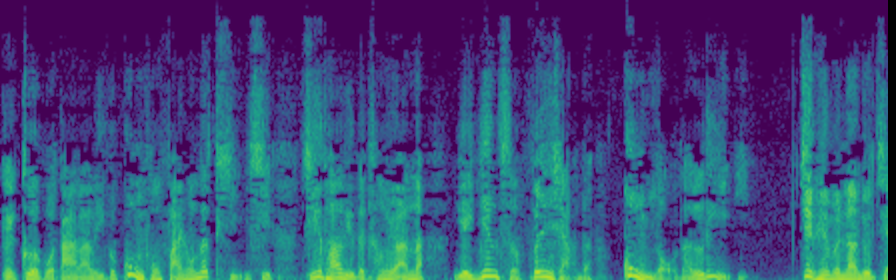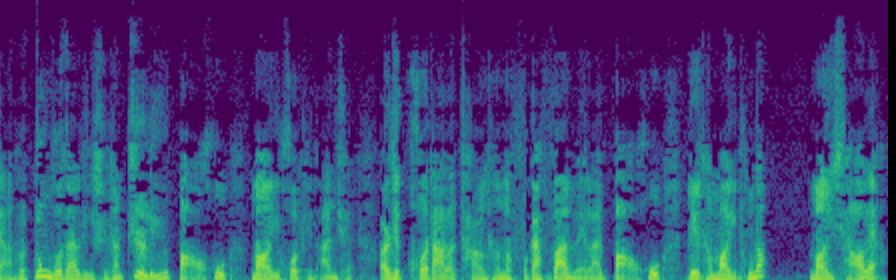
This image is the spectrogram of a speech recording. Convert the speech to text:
给各国带来了一个共同繁荣的体系，集团里的成员呢也因此分享着共有的利益。这篇文章就讲说，中国在历史上致力于保护贸易货品的安全。而且扩大了长城的覆盖范围来保护这条贸易通道、贸易桥梁，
